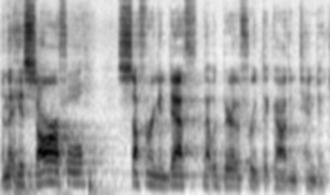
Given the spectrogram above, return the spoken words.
and that his sorrowful suffering and death that would bear the fruit that God intended.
